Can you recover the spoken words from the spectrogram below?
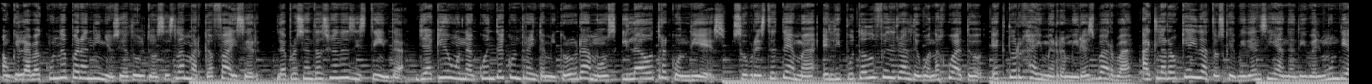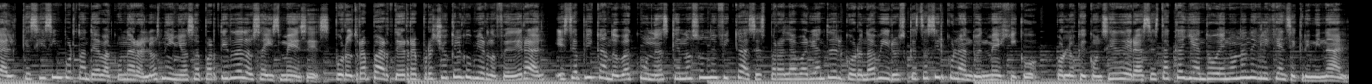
Aunque la vacuna para niños y adultos es la marca Pfizer, la presentación es distinta, ya que una cuenta con 30 microgramos y la otra con 10. Sobre este tema, el diputado federal de Guanajuato, Héctor Jaime Ramírez Barba, aclaró que hay datos que evidencian a nivel mundial que sí es importante vacunar a los niños a partir de los seis meses. Por otra parte, reprochó que el gobierno federal esté aplicando vacunas que no son eficaces para la variante del coronavirus que está circulando en México, por lo que considera se está cayendo en una negligencia criminal.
